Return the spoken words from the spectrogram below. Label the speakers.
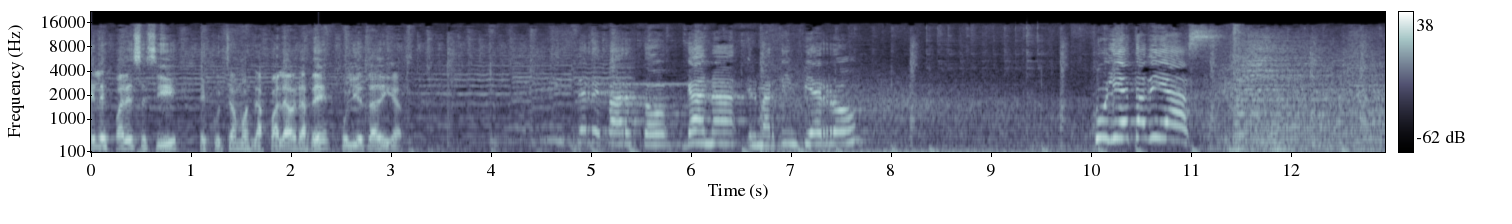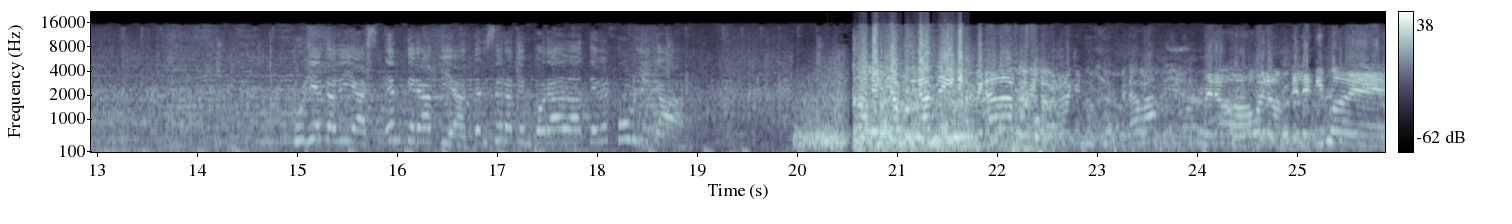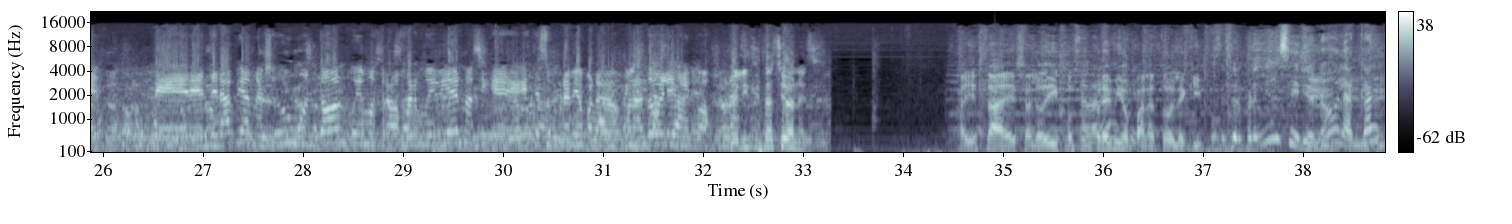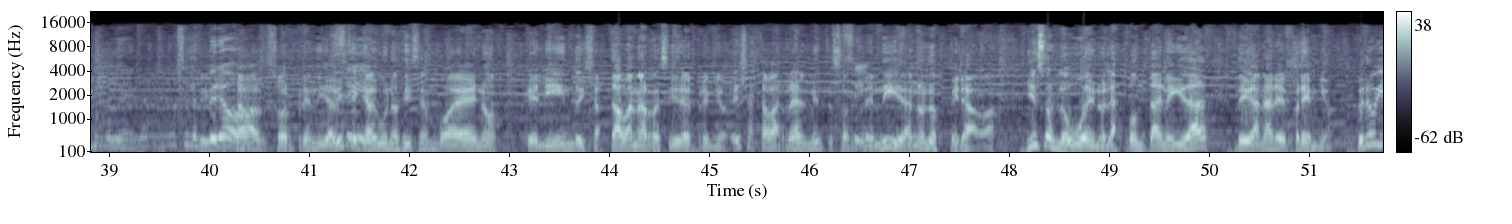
Speaker 1: ¿Qué les parece si escuchamos las palabras de Julieta Díaz?
Speaker 2: de reparto gana el Martín Fierro. Julieta Díaz. Julieta Díaz en terapia, tercera temporada, TV Pública.
Speaker 3: Una alegría muy grande e inesperada, porque la verdad que no se lo esperaba. Pero bueno, el equipo de terapia me ayudó un montón, pudimos trabajar muy bien, así que este es un premio para, para todo el equipo.
Speaker 4: Felicitaciones.
Speaker 1: Ahí está, ella lo dijo, es un premio
Speaker 5: es que
Speaker 1: para todo el equipo.
Speaker 5: Se sorprendió en serio,
Speaker 1: Sí,
Speaker 5: ¿no? La
Speaker 1: sí,
Speaker 5: cara
Speaker 1: sí.
Speaker 5: como que no, no se lo
Speaker 1: Sí,
Speaker 5: esperó.
Speaker 1: Estaba sorprendida. Viste
Speaker 5: Sí.
Speaker 1: que algunos dicen, bueno, qué lindo, y ya estaban a recibir el premio. Ella estaba realmente sorprendida, no lo esperaba. Y eso es lo bueno, la espontaneidad de ganar el premio. Pero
